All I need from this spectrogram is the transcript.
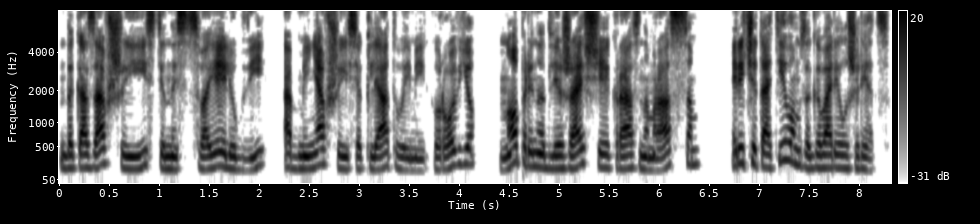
доказавшие истинность своей любви, обменявшиеся клятвами и кровью, но принадлежащие к разным расам, речитативом заговорил жрец.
